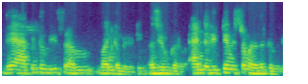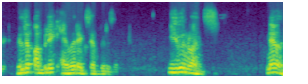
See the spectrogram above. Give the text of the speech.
they happen to be from one community assume karo and the victim is from another community will the public ever accept the result even once never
